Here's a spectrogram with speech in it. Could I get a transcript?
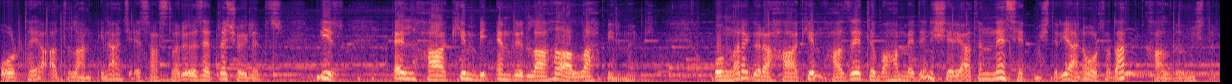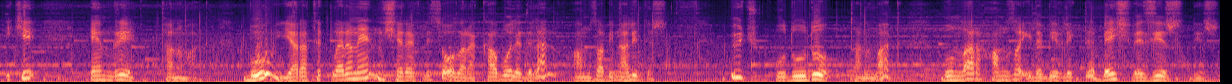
ortaya atılan inanç esasları özetle şöyledir. 1. El hakim bir emrillahı Allah bilmek. Onlara göre hakim Hz. Muhammed'in şeriatını neshetmiştir. Yani ortadan kaldırmıştır. 2. Emri tanımak. Bu yaratıkların en şereflisi olarak kabul edilen Hamza bin Ali'dir. 3. Hududu tanımak. Bunlar Hamza ile birlikte 5 vezirdir.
